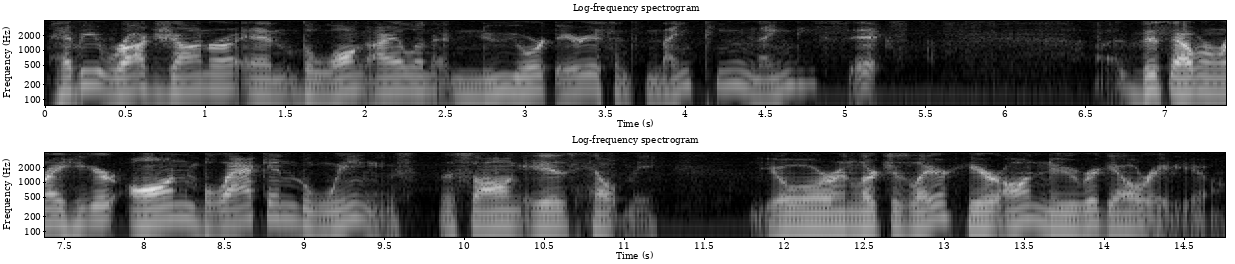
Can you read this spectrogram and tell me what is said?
heavy rock genre in the Long Island, New York area since 1996. Uh, this album right here on Blackened Wings. The song is Help Me. You're in Lurch's Lair here on Neue Regel Radio.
